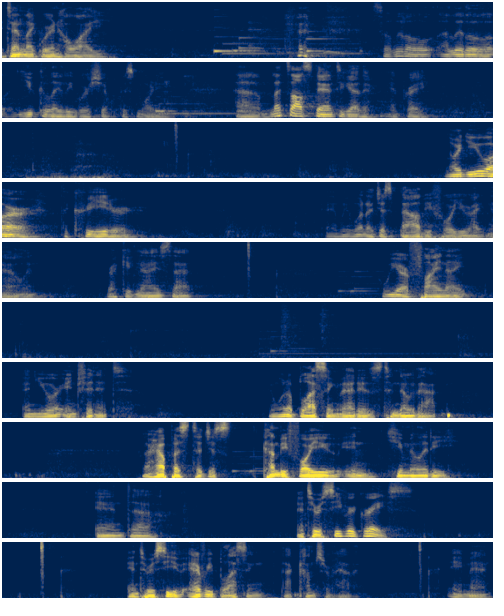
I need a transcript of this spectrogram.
pretend like we're in Hawaii. so a little, a little ukulele worship this morning. Um, let's all stand together and pray. Lord, you are the creator, and we want to just bow before you right now and recognize that we are finite and you are infinite. And what a blessing that is to know that. Lord, help us to just come before you in humility and, uh, and to receive your grace and to receive every blessing that comes from heaven. Amen.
